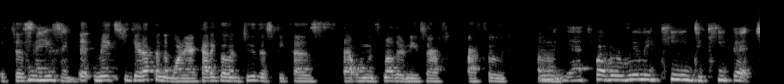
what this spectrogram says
it just amazing. It makes you get up in the morning. I got to go and do this because that woman's mother needs our our food. Um, that's why we're really keen to keep it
